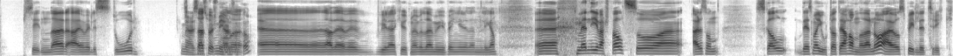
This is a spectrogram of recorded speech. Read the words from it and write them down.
oppsiden der er jo veldig stor. mye er det snakk- om? Uh, Ja, det vil jeg ikke ut med, men det er mye penger i den ligaen. Uh, men i hvert fall så er det sånn skal, Det som har gjort at jeg havna der nå, er jo å spille trygt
